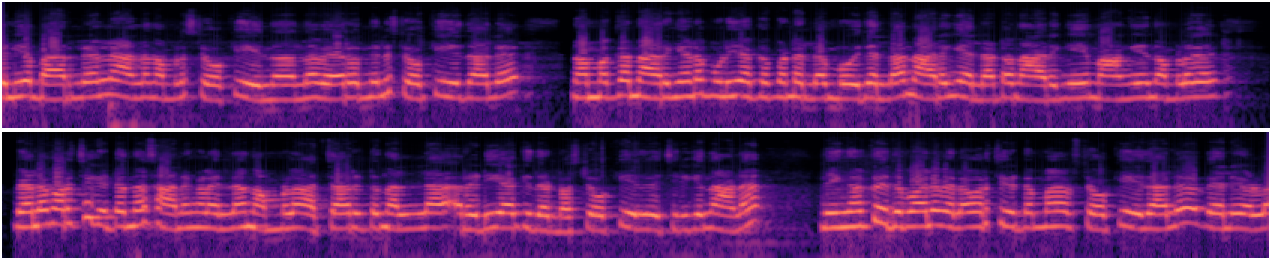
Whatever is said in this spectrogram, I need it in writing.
വലിയ ബാരലുകളിലാണ് നമ്മൾ സ്റ്റോക്ക് ചെയ്യുന്നതെന്ന് വേറെ ഒന്നിൽ സ്റ്റോക്ക് ചെയ്താൽ നമുക്ക് നാരങ്ങയുടെ പുളിയൊക്കെ കൊണ്ടെല്ലാം പോയി. ഇതെല്ലാം നാരങ്ങയല്ല കേട്ടോ. നാരങ്ങയും മാങ്ങയും നമ്മൾ വില കുറച്ച് കിട്ടുന്ന സാധനങ്ങളെല്ലാം നമ്മൾ അച്ചാറിട്ട് നല്ല റെഡിയാക്കി ഇതുണ്ടോ സ്റ്റോക്ക് ചെയ്ത് വെച്ചിരിക്കുന്നതാണ്. നിങ്ങൾക്ക് ഇതുപോലെ വില കുറച്ച് കിട്ടുമ്പോൾ സ്റ്റോക്ക് ചെയ്താൽ വിലയുള്ള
